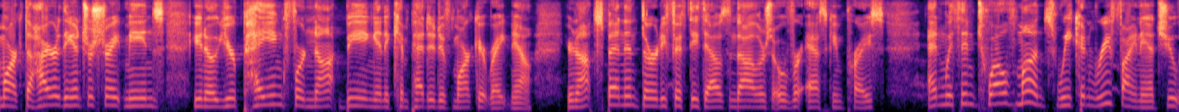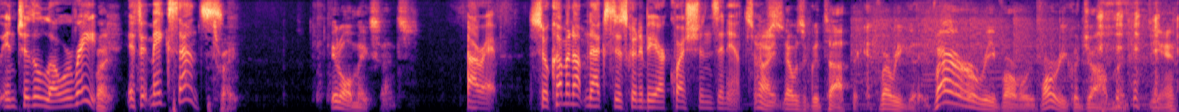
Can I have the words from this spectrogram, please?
Mark, the higher the interest rate means, you know, you're paying for not being in a competitive market right now. You're not spending thirty, fifty thousand dollars over asking price. And within twelve months, we can refinance you into the lower rate Right. if it makes sense. That's right. It all makes sense. All right. So coming up next is going to be our questions and answers. All right, that was a good topic. Very good. Very, very, very good job, Dan.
